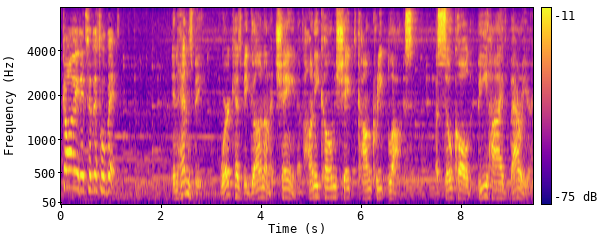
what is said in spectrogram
guide it a little bit. In Hemsby, work has begun on a chain of honeycomb-shaped concrete blocks, a so-called beehive barrier.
